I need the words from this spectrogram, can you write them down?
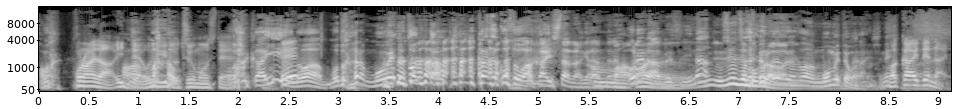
この間行っておにぎりを注文して。和解いうのは元から揉めとったからこそ和解しただけなんでね。まあ俺らは別にな。はい全然僕らは揉めてもないしね。和解でない。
